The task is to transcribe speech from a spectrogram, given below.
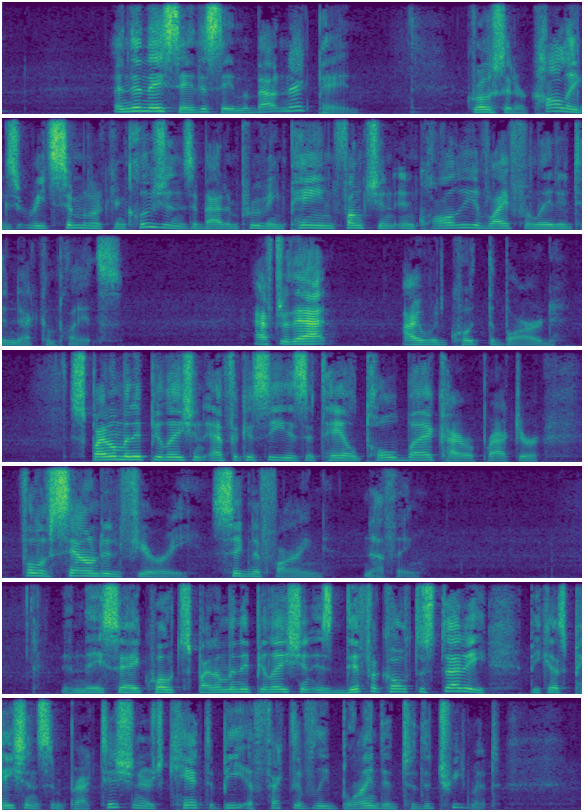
And then they say the same about neck pain. Gross and her colleagues reach similar conclusions about improving pain, function, and quality of life related to neck complaints. After that, I would quote the bard Spinal manipulation efficacy is a tale told by a chiropractor, full of sound and fury, signifying nothing. And they say, quote, spinal manipulation is difficult to study because patients and practitioners can't be effectively blinded to the treatment.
